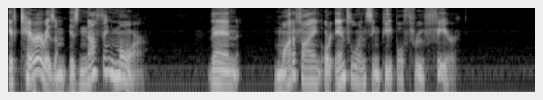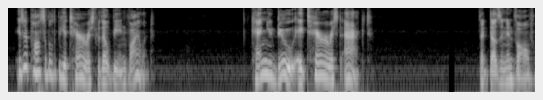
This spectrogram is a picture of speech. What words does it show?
If terrorism is nothing more than modifying or influencing people through fear, is it possible to be a terrorist without being violent? Can you do a terrorist act that doesn't involve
